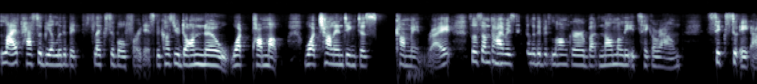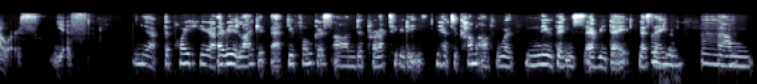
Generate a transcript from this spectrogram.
life has to be a little bit flexible for this because you don't know what pop up, what challenging just come in, right? So Mm. sometimes it's a little bit longer, but normally it take around six to eight hours. Yes. Yeah, the point here, I really like it that you focus on the productivity. You have to come up with new things every day. Let's say, Mhm. Mhm. um,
